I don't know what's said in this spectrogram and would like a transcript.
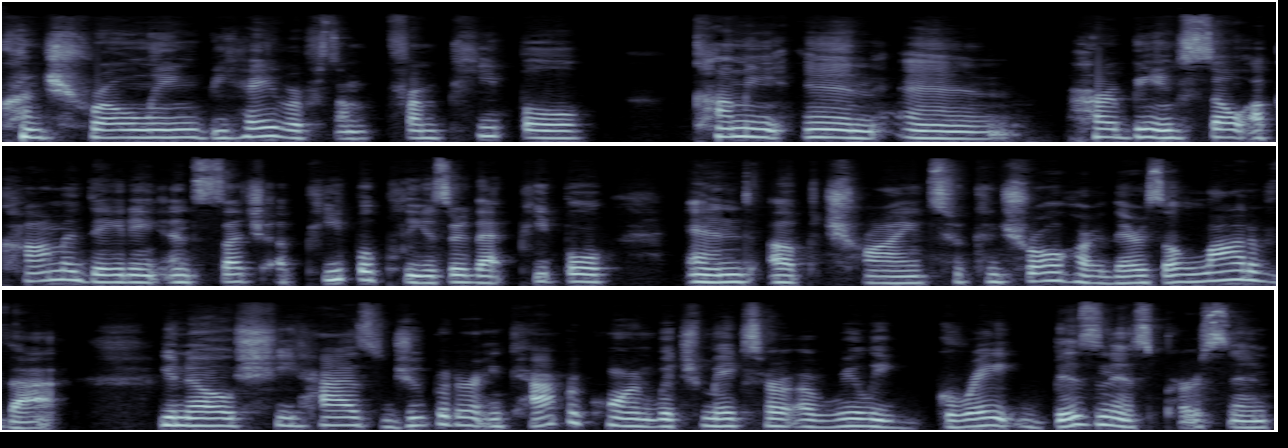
controlling behavior from from people coming in and her being so accommodating and such a people pleaser that people end up trying to control her. There's a lot of that. You know, she has Jupiter in Capricorn, which makes her a really great business person,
